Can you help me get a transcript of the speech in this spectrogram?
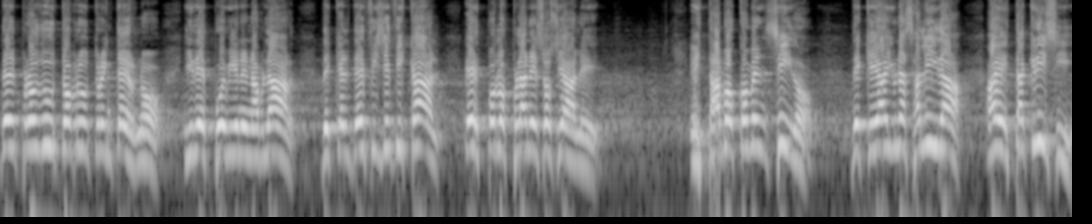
del Producto Bruto Interno. Y después vienen a hablar de que el déficit fiscal es por los planes sociales. Estamos convencidos de que hay una salida a esta crisis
